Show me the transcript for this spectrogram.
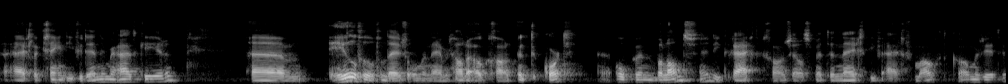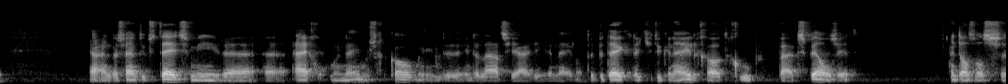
eigenlijk geen dividenden meer uitkeren. Um, heel veel van deze ondernemers hadden ook gewoon een tekort op hun balans. Hè. Die dreigden gewoon zelfs met een negatief eigen vermogen te komen zitten. Ja, en er zijn natuurlijk steeds meer eigen ondernemers gekomen in de, in de laatste jaren hier in Nederland. Dat betekent dat je natuurlijk een hele grote groep buiten spel zet. En dat was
